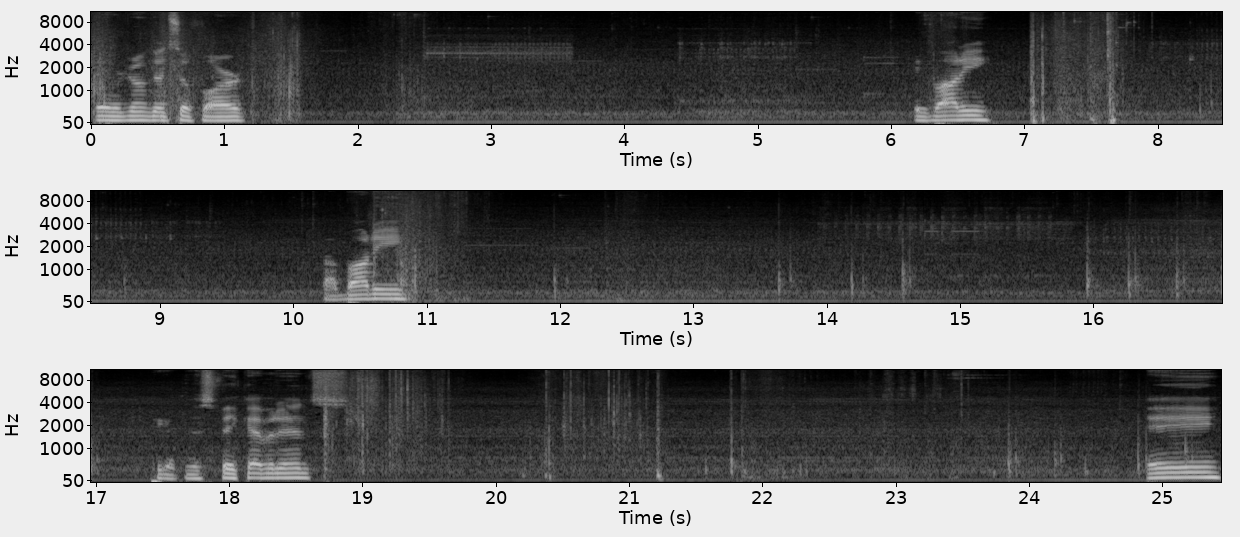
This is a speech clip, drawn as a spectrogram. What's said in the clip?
Okay, we're doing good so far. Okay, body. Body. Pick up this fake evidence. Okay.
